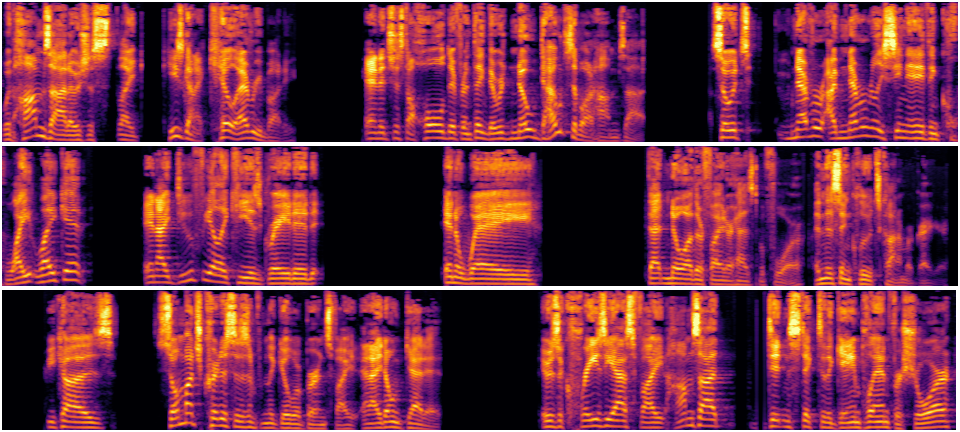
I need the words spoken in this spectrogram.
With Khamzat, it was just like, he's going to kill everybody. And it's just a whole different thing. There were no doubts about Khamzat. So it's never, I've never really seen anything quite like it. And I do feel like he is graded in a way that no other fighter has before. And this includes Conor McGregor. Because so much criticism from the Gilbert Burns fight, and I don't get it. It was a crazy ass fight. Khamzat didn't stick to the game plan for sure.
